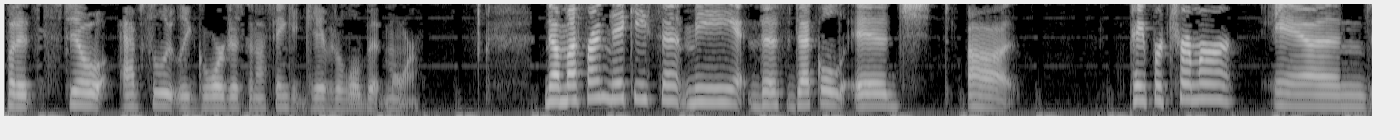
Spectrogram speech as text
but it's still absolutely gorgeous and I think it gave it a little bit more. Now my friend Nikki sent me this deckled edge uh, paper trimmer and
